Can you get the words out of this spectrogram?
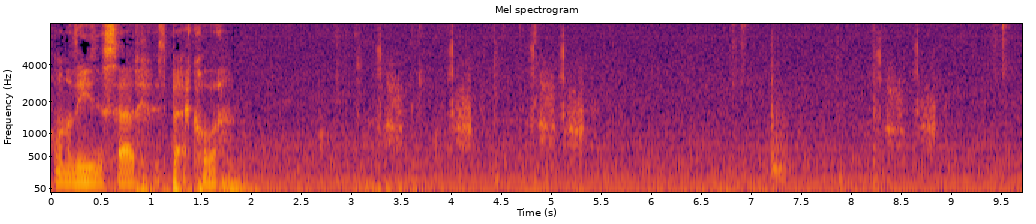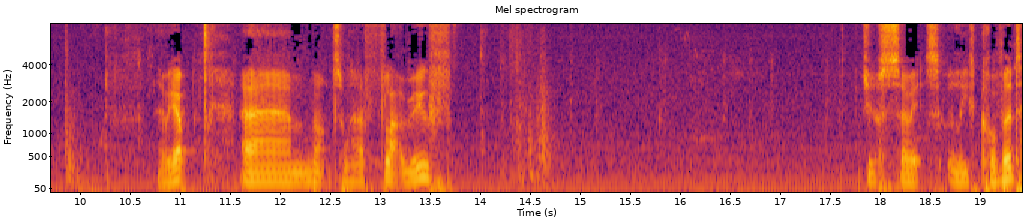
one of these instead. It's better colour. There we go. Um, got some kind of flat roof. Just so it's at least covered.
